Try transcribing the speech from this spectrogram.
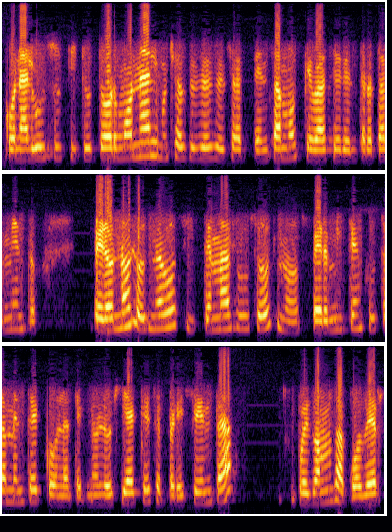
con algún sustituto hormonal, muchas veces pensamos que va a ser el tratamiento. Pero no, los nuevos sistemas rusos nos permiten justamente con la tecnología que se presenta, pues vamos a poder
